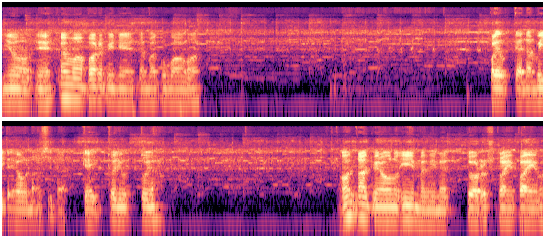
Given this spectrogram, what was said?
Joo, ehkä vaan parempi niin, että mä kuvaan vaan pelkkänä videona sitä keikkajuttuja. On näkyy ollut ihmeellinen torstai-päivä.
